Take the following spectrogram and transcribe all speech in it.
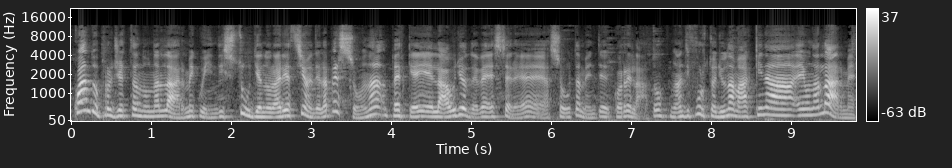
quando progettano un allarme, quindi studiano la reazione della persona perché l'audio deve essere assolutamente correlato. Un antifurto di una macchina è un allarme,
